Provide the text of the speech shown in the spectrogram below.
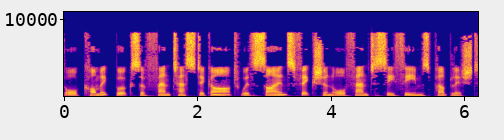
or comic books of fantastic art with science fiction or fantasy themes published.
